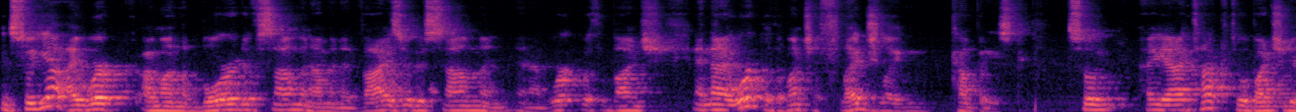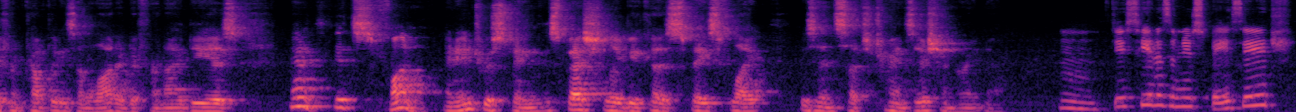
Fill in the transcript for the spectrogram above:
and so, yeah, I work, I'm on the board of some and I'm an advisor to some and, and I work with a bunch. And then I work with a bunch of fledgling companies. So, yeah, I talk to a bunch of different companies and a lot of different ideas. And it's fun and interesting, especially because space flight is in such transition right now. Hmm. Do you see it as a new space age?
